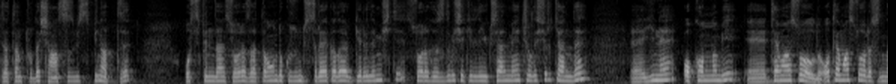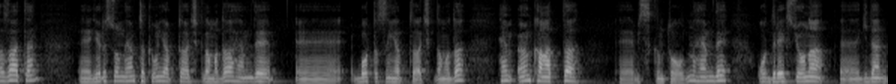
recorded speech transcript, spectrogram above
zaten turda şanssız bir spin attı. O spinden sonra zaten 19. sıraya kadar gerilemişti. Sonra hızlı bir şekilde yükselmeye çalışırken de e, yine Ocon'la bir e, teması oldu. O temas sonrasında zaten e, yarış sonunda hem takımın yaptığı açıklamada hem de e, Bottas'ın yaptığı açıklamada hem ön kanatta e, bir sıkıntı olduğunu hem de o direksiyona e, giden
